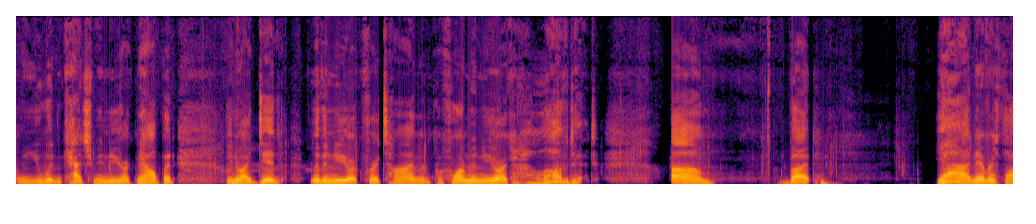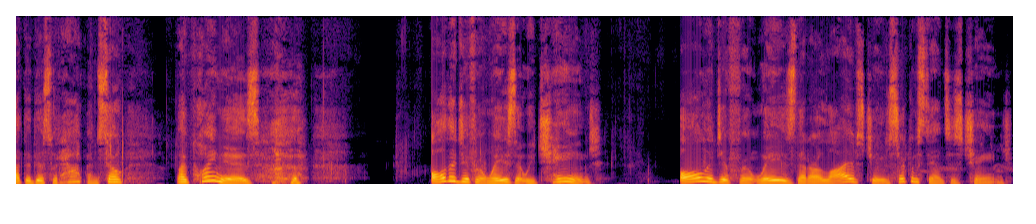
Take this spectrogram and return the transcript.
I mean, you wouldn't catch me in New York now, but, you know, I did live in New York for a time and performed in New York and I loved it. Um, but yeah, I never thought that this would happen. So my point is, all the different ways that we change all the different ways that our lives change, circumstances change,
